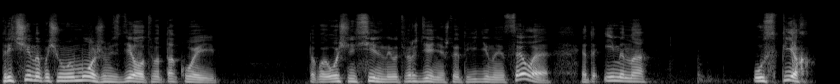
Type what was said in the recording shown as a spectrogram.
причина, почему мы можем сделать вот такой такое очень сильное утверждение, что это единое целое, это именно успех,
